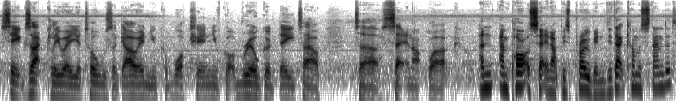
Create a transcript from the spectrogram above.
see exactly where your tools are going. You can watch in. You've got real good detail to setting up work. And, and part of setting up is probing. Did that come as standard?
